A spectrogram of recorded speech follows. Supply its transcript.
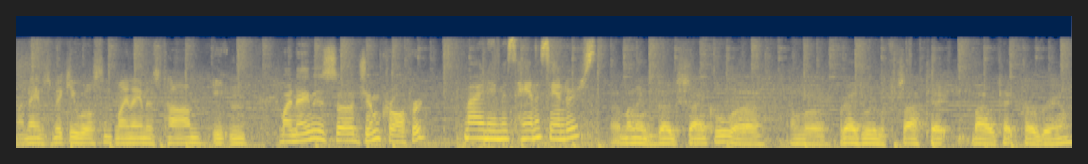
My name is Mickey Wilson. My name is Tom Eaton. My name is uh, Jim Crawford. My name is Hannah Sanders. Uh, my name is Doug Schenkel. Uh, I'm a graduate of the Forsyth Tech Biotech program.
